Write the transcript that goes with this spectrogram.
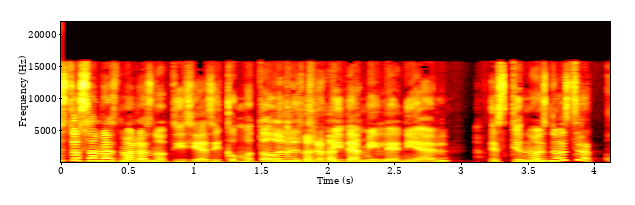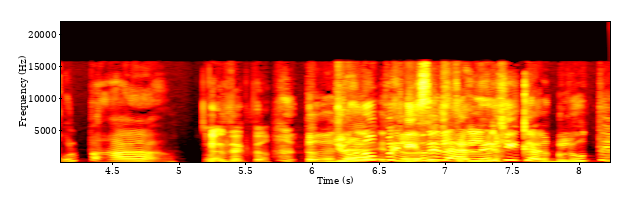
estas son las malas noticias y como todo en nuestra vida millennial, es que no es nuestra culpa. Exacto. Todo Yo no pedí ser alérgica al gluten.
